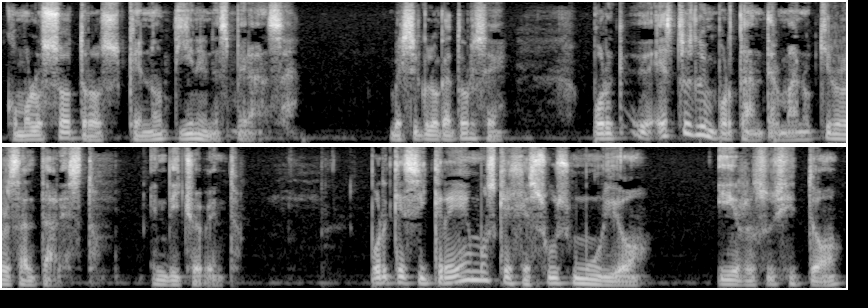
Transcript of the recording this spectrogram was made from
como los otros que no tienen esperanza. Versículo 14. Esto es lo importante, hermano, quiero resaltar esto en dicho evento. Porque si creemos que Jesús murió y resucitó,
